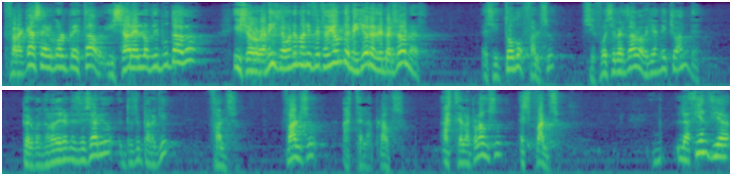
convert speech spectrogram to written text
fracasa el golpe de Estado y salen los diputados y se organiza una manifestación de millones de personas. Es decir, todo falso. Si fuese verdad, lo habrían hecho antes. Pero cuando no era necesario, entonces ¿para qué? Falso. Falso hasta el aplauso. Hasta el aplauso es falso. La ciencia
